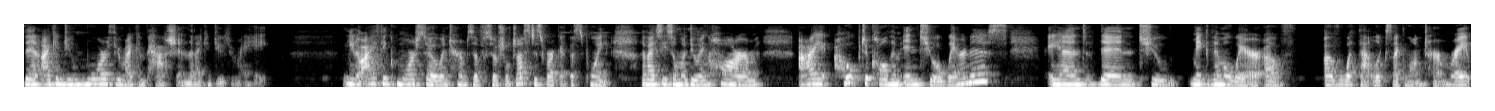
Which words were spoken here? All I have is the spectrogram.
then I can do more through my compassion than I can do through my hate. You know, I think more so in terms of social justice work at this point. If I see someone doing harm, I hope to call them into awareness and then to make them aware of of what that looks like long term, right?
